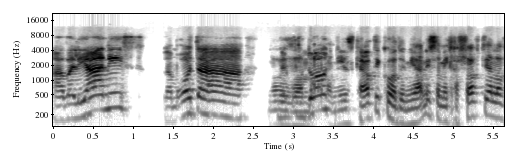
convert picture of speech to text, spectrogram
אבל יאניס, למרות הנקודות... אני הזכרתי קודם, יאניס, אני חשבתי עליו,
